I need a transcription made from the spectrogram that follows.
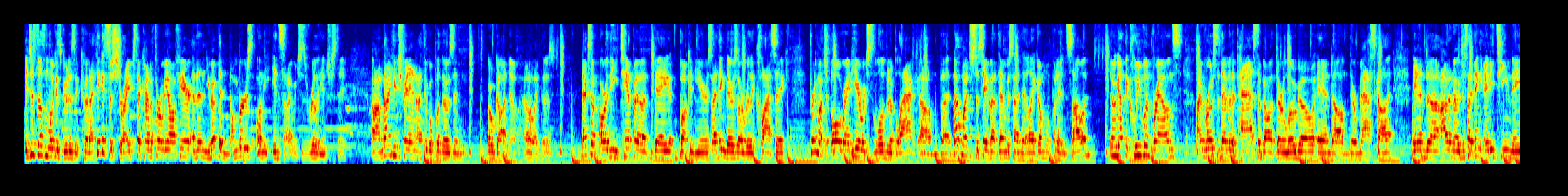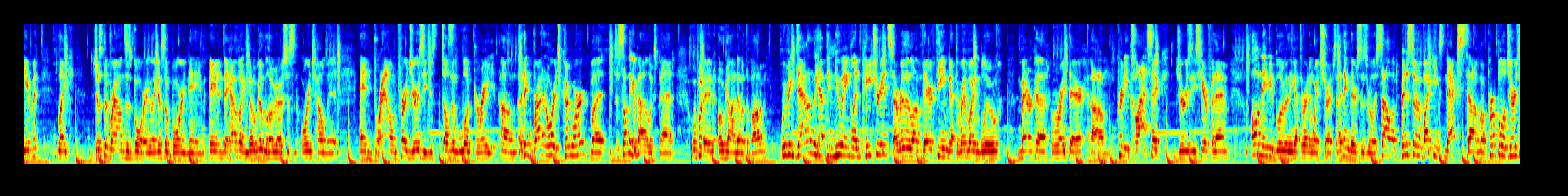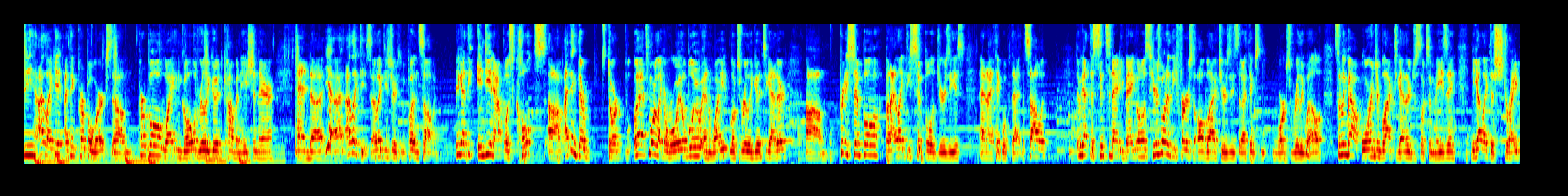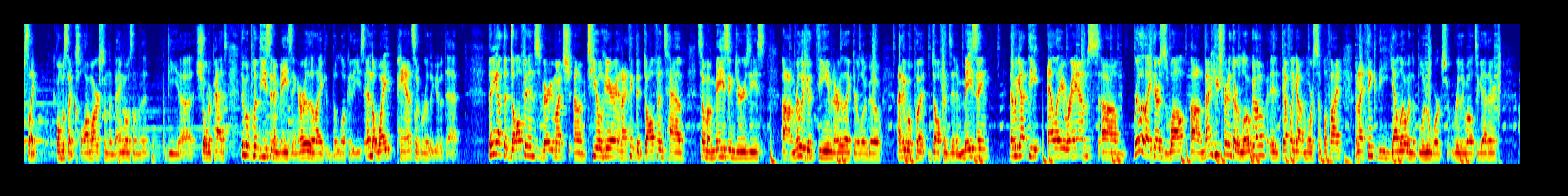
it just doesn't look as good as it could. I think it's the stripes that kind of throw me off here. And then you have the numbers on the inside, which is really interesting. Uh, I'm not a huge fan. I think we'll put those in, oh god no, I don't like those. Next up are the Tampa Bay Buccaneers. I think theirs are really classic pretty much all red here, which is a little bit of black, um, but not much to say about them besides I like them. We'll put it in solid. Then we got the Cleveland Browns. I've roasted them in the past about their logo and um, their mascot. And uh, I don't know, just I think any team name, like, just the Browns is boring. Like, it's a boring name. And they have, like, no good logo. It's just an orange helmet. And brown for a jersey just doesn't look great. Um, I think brown and orange could work, but just something about it looks bad. We'll put in No at the bottom. Moving down, we have the New England Patriots. I really love their theme. Got the red, white, and blue. America right there. Um, pretty classic jerseys here for them. All navy blue and they got the red and white stripes. I think theirs is really solid. Minnesota Vikings next, um, a purple jersey. I like it. I think purple works. Um, purple, white, and gold, really good combination there. And uh, yeah, I, I, like these. I like these jerseys. We put in solid. And you got the Indianapolis Colts. Um, I think they're dark, well, it's more like a royal blue and white. Looks really good together. Um, pretty simple, but I like these simple jerseys, and I think we'll put that in solid. Then we got the Cincinnati Bengals. Here's one of the first all-black jerseys that I think works really well. Something about orange and black together just looks amazing. And you got like the stripes, like almost like claw marks from the Bengals on the the uh, shoulder pads. Think we'll put these in amazing. I really like the look of these. And the white pants look really good with that. Then you got the Dolphins, very much um, teal here, and I think the Dolphins have some amazing jerseys, um, really good theme, and I really like their logo. I think we'll put Dolphins in amazing. Then we got the LA Rams. Um, really like theirs as well. Um, not a huge fan of their logo. It definitely got more simplified, but I think the yellow and the blue works really well together.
